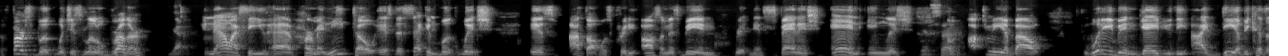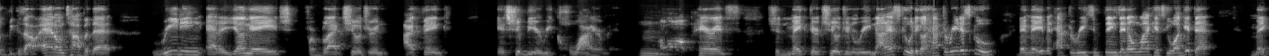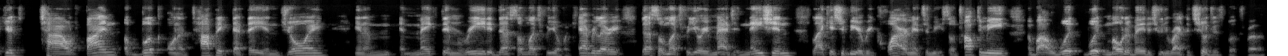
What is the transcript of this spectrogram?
the first book, which is Little Brother. Yeah. And now I see you have Hermanito is the second book, which is I thought was pretty awesome. It's being written in Spanish and English. Yes, sir. So talk to me about what even gave you the idea because of because I'll add on top of that, reading at a young age for black children, I think it should be a requirement. Mm. All parents should make their children read, not at school. They're gonna have to read at school. They may even have to read some things they don't like at school. I get that. Make your child find a book on a topic that they enjoy and, um, and make them read. It does so much for your vocabulary, does so much for your imagination. Like it should be a requirement to me. So talk to me about what what motivated you to write the children's books, brother.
